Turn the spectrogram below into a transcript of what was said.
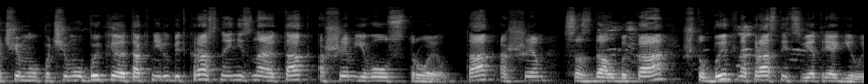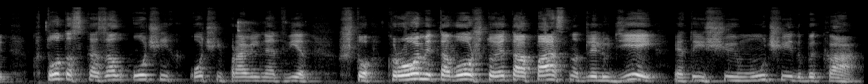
Почему, почему бык э, так не любит красное, не знаю. Так Ашем его устроил. Так Ашем создал быка, что бык на красный цвет реагирует. Кто-то сказал очень, очень правильный ответ, что кроме того, что это опасно для людей, это еще и мучает быка.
